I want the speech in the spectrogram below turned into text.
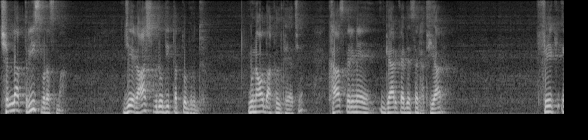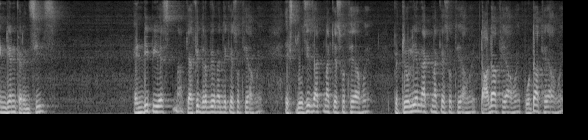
છેલ્લા ત્રીસ વર્ષમાં જે રાષ્ટ્ર વિરોધી તત્વો વિરુદ્ધ ગુનાઓ દાખલ થયા છે, ખાસ કરીને ગેરકાયદેસર હથિયાર ફેક ઇન્ડિયન કરન્સીસ એનડીપીએસના કેફી દ્રવ્યોના જે કેસો થયા હોય એક્સપ્લોઝિવ એક્ટના કેસો થયા હોય પેટ્રોલિયમ એક્ટના કેસો થયા હોય, ટાડા થયા હોય, પોટા થયા હોય,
